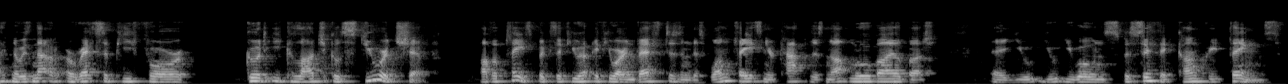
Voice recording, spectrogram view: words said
I don't know, isn't that a recipe for good ecological stewardship of a place? Because if you if you are invested in this one place and your capital is not mobile, but uh, you, you, you own specific concrete things,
